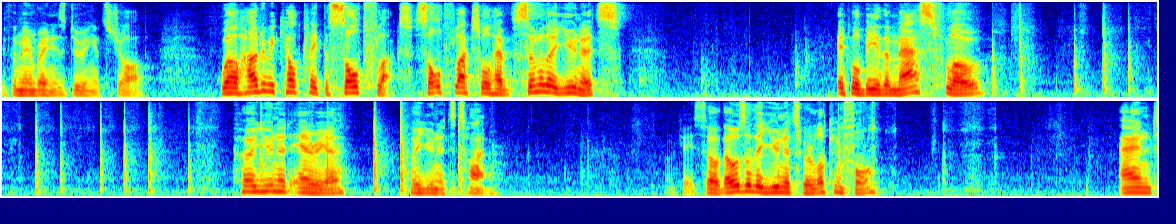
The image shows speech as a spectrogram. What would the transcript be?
if the membrane is doing its job. Well, how do we calculate the salt flux? Salt flux will have similar units. It will be the mass flow per unit area per unit time. Okay, so those are the units we're looking for. And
